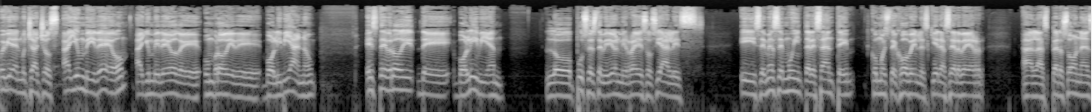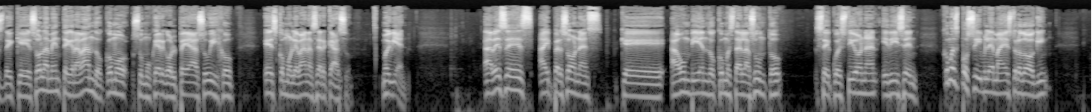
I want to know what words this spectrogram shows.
Muy bien, muchachos. Hay un video, hay un video de un Brody de boliviano. Este Brody de Bolivia lo puse este video en mis redes sociales y se me hace muy interesante cómo este joven les quiere hacer ver a las personas de que solamente grabando cómo su mujer golpea a su hijo es como le van a hacer caso. Muy bien. A veces hay personas que aún viendo cómo está el asunto, se cuestionan y dicen, ¿cómo es posible, maestro Doggy,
